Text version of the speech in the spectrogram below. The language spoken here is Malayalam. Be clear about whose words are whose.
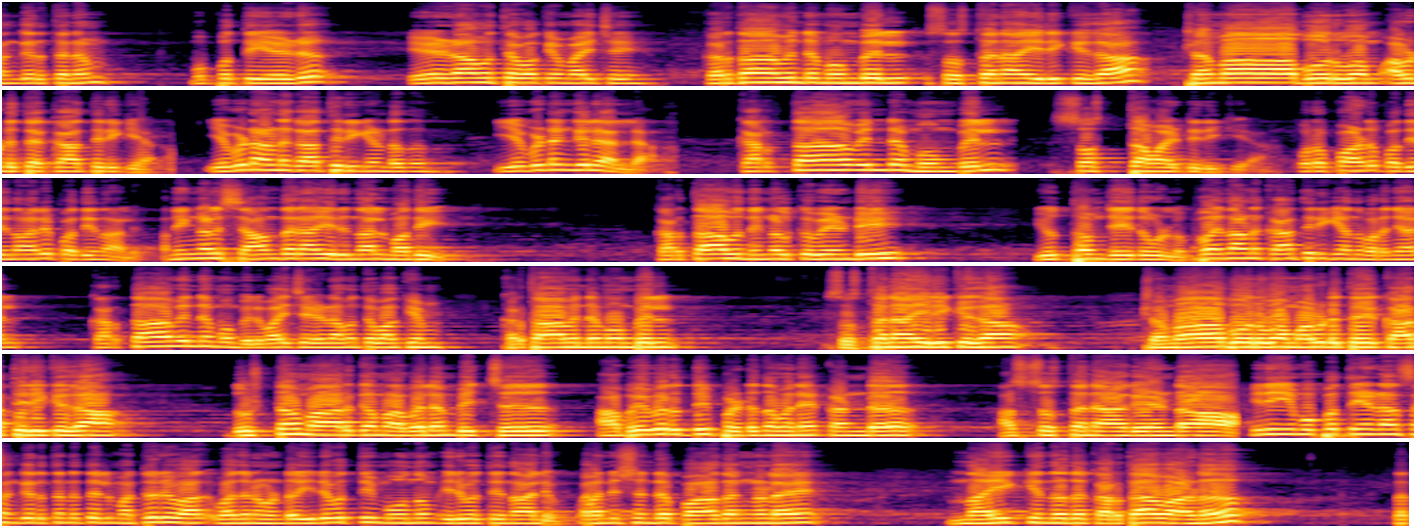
Speaker 1: സങ്കീർത്തനം മുപ്പത്തിയേഴ് ഏഴാമത്തെ വാക്യം വായിച്ചേ. കർത്താവിന്റെ മുമ്പിൽ സ്വസ്ഥനായിരിക്കുക ക്ഷമാപൂർവം അവിടുത്തെ കാത്തിരിക്കുക. എവിടാണ് കാത്തിരിക്കേണ്ടത്? എവിടെങ്കിലും അല്ല. കർത്താവിന്റെ മുമ്പിൽ സ്വസ്ഥമായിട്ടിരിക്കുക. പുറപ്പാട് പതിനാല് പതിനാല്. നിങ്ങൾ ശാന്തരായിരുന്നാൽ മതി. കർത്താവ് നിങ്ങൾക്ക് വേണ്ടി യുദ്ധം ചെയ്തുകൊള്ളും. അപ്പൊ എന്താണ് കാത്തിരിക്കുക എന്ന് പറഞ്ഞാൽ കർത്താവിന്റെ മുമ്പിൽ വായിച്ച ഏഴാമത്തെ വാക്യം കർത്താവിന്റെ മുമ്പിൽ സ്വസ്ഥനായിരിക്കുക ക്ഷമാപൂർവം അവിടുത്തെ കാത്തിരിക്കുക ദുഷ്ടമാർഗം അവലംബിച്ച് അഭിവൃദ്ധിപ്പെടുന്നവനെ കണ്ട് അസ്വസ്ഥനാകേണ്ട. ഇനി ഈ മുപ്പത്തിയേഴാം സങ്കീർത്തനത്തിൽ മറ്റൊരു വചനമുണ്ട്. ഇരുപത്തിമൂന്നും ഇരുപത്തിനാലും. മനുഷ്യന്റെ പാദങ്ങളെ നയിക്കുന്നത് കർത്താവാണ്.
